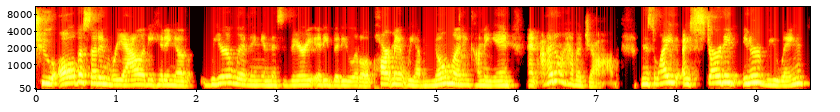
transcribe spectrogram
to all of a sudden reality hitting of we're living in this very itty bitty little apartment. We have no money coming in and I don't have a job. And so I, I started interviewing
